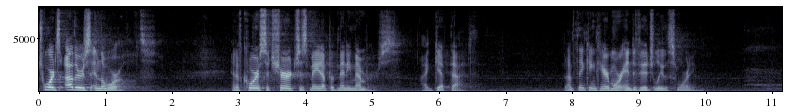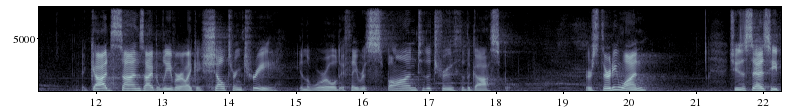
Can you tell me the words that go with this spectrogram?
towards others in the world. And of course, a church is made up of many members. I get that. But I'm thinking here more individually this morning. God's sons, I believe, are like a sheltering tree in the world if they respond to the truth of the gospel. Verse 31, Jesus says, he,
